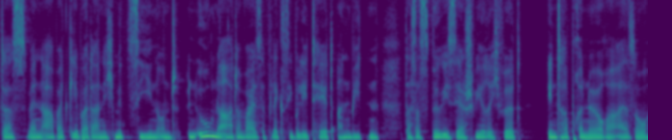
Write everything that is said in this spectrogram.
dass wenn Arbeitgeber da nicht mitziehen und in irgendeiner Art und Weise Flexibilität anbieten, dass es wirklich sehr schwierig wird, Entrepreneure, also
